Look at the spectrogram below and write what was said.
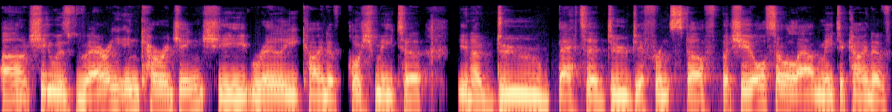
Uh, she was very encouraging. She really kind of pushed me to, you know, do better, do different stuff. But she also allowed me to kind of,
